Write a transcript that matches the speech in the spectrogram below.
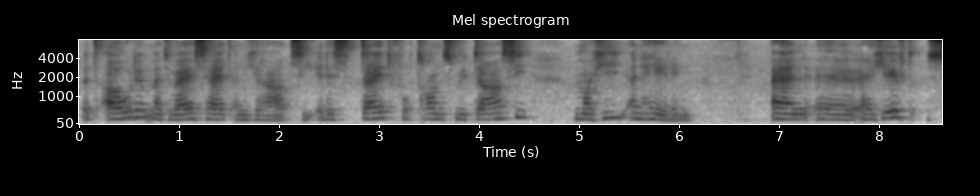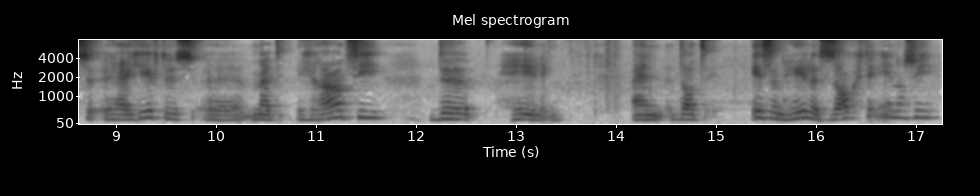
het oude met wijsheid en gratie. Het is tijd voor transmutatie, magie en heling. En uh, hij, geeft, hij geeft dus uh, met gratie de heling. En dat is een hele zachte energie,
